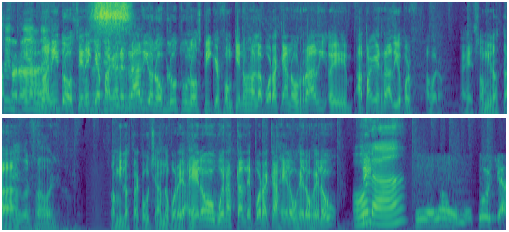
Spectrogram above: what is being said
se- no programa. Manito, tienes que apagar el radio, no Bluetooth, no speakerphone. ¿Quién nos habla por acá? No radio, eh, apague el radio por... Ah, bueno, eh, Somi lo está, Sí, por favor. Somi lo está coachando por allá. Hello, buenas tardes por acá. Hello, hello, hello. Hola. sí, hello, ¿me escucha?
